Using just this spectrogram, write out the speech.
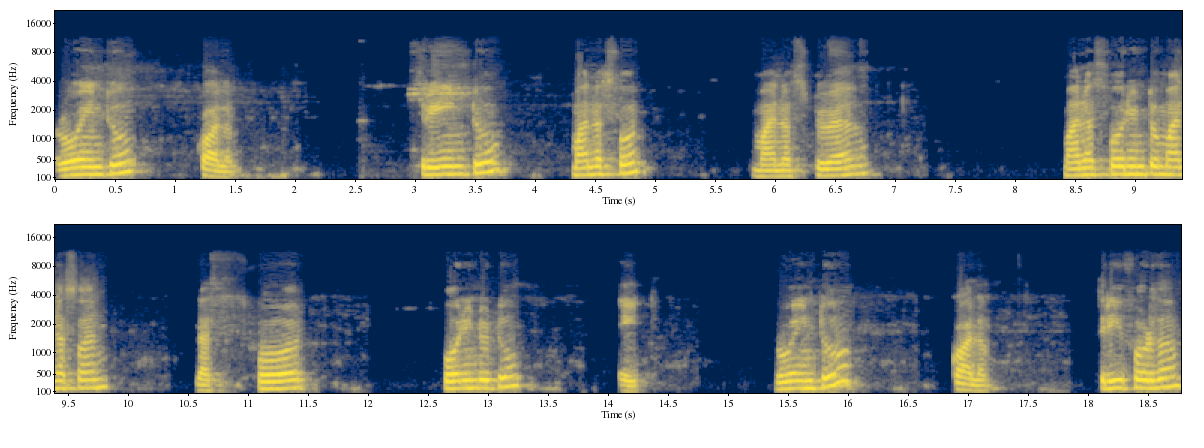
row into column. 3 into minus 4, minus 12, minus 4 into minus 1, plus 4, 4 into 2, 8. Row into column. 3 for the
